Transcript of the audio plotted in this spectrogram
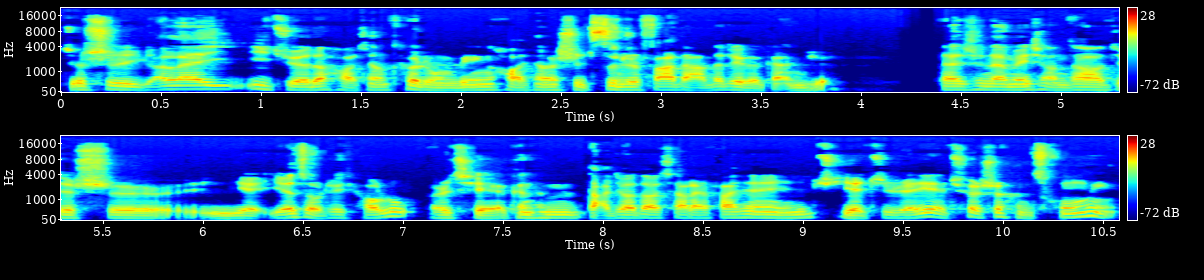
就是原来一觉得好像特种兵好像是资质发达的这个感觉，但是呢，没想到就是也也走这条路，而且跟他们打交道下来，发现也人也确实很聪明，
